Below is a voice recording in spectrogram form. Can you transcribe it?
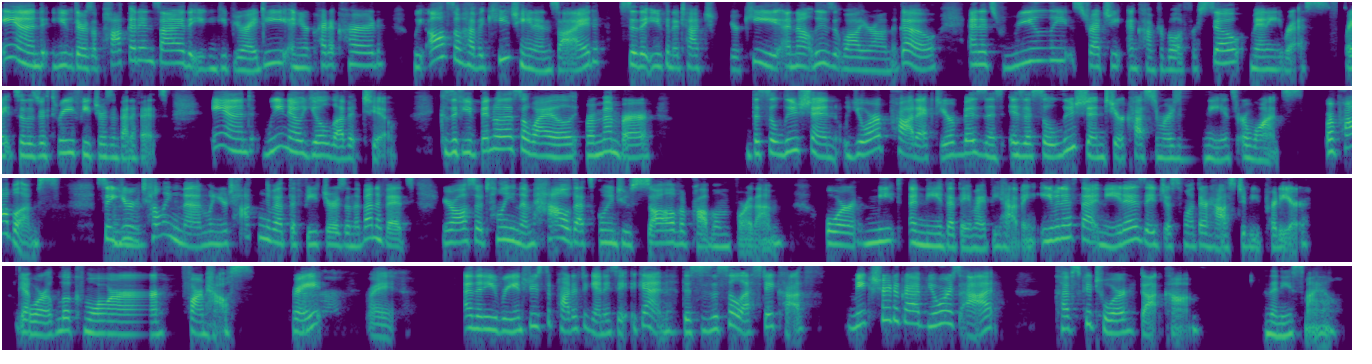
And you there's a pocket inside that you can keep your id and your credit card. We also have a keychain inside so that you can attach your key and not lose it while you're on the go. And it's really stretchy and comfortable for so many wrists right? So those are three features and benefits. And we know you'll love it too. Because if you've been with us a while remember the solution, your product, your business is a solution to your customers' needs or wants or problems. So mm-hmm. you're telling them when you're talking about the features and the benefits, you're also telling them how that's going to solve a problem for them or meet a need that they might be having. Even if that need is they just want their house to be prettier yep. or look more farmhouse, right? Uh-huh. Right. And then you reintroduce the product again and say, again, this is a Celeste cuff. Make sure to grab yours at cuffscouture.com. And then you smile.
